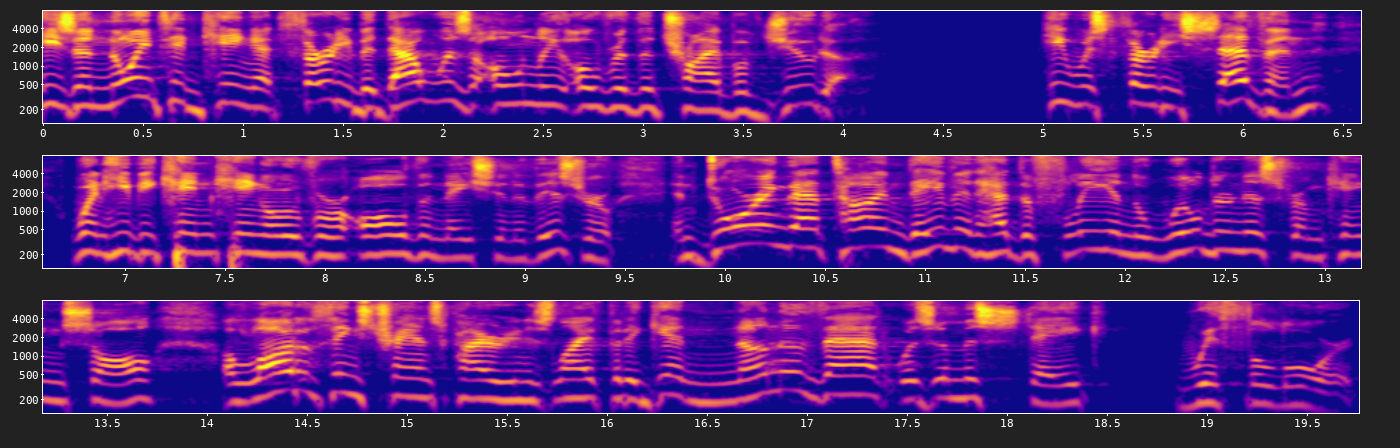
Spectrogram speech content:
He's anointed king at 30, but that was only over the tribe of Judah. He was 37 when he became king over all the nation of Israel. And during that time, David had to flee in the wilderness from King Saul. A lot of things transpired in his life, but again, none of that was a mistake with the Lord.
